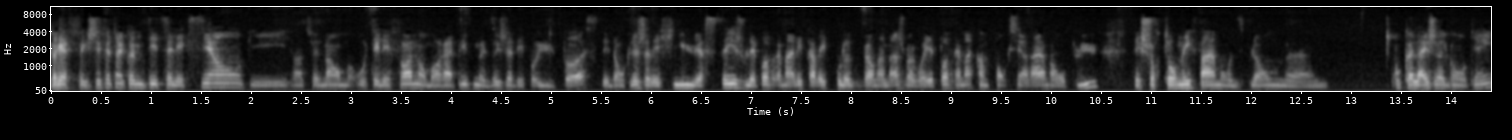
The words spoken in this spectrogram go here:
Bref, j'ai fait un comité de sélection, puis éventuellement, au téléphone, on m'a rappelé pour me dire que j'avais pas eu le poste. Et donc là, j'avais fini l'université, je voulais pas vraiment aller travailler pour le gouvernement, je me voyais pas vraiment comme fonctionnaire non plus. Fait que je suis retourné faire mon diplôme euh, au Collège Algonquin.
